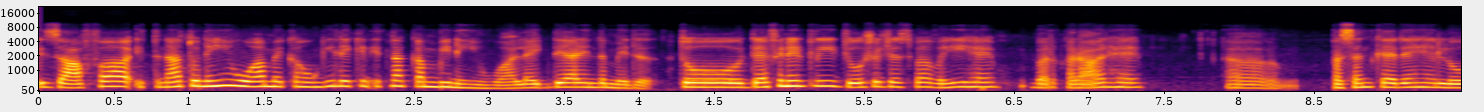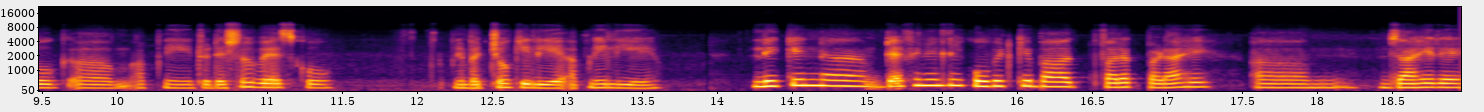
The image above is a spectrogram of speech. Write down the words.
اضافہ اتنا تو نہیں ہوا میں کہوں گی، لیکن اتنا کم بھی نہیں ہوا like they are in the middle تو ڈیفینیٹلی جوش و جذبہ وہی ہے، برقرار ہے پسند کر رہے ہیں لوگ اپنی ٹریڈیشنل ویئرس کو، اپنے بچوں کے لیے، اپنے لیے۔ لیکن ڈیفینیٹلی کووڈ کے بعد فرق پڑا ہے۔ ظاہر ہے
